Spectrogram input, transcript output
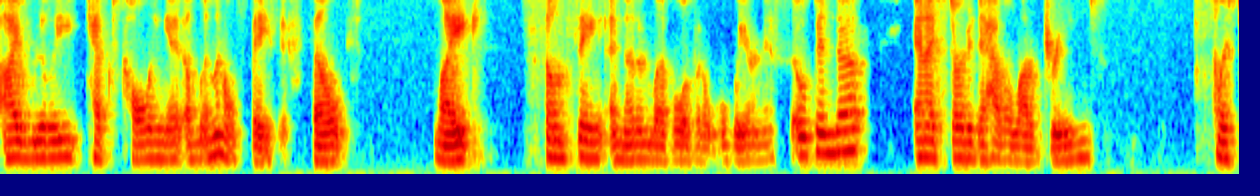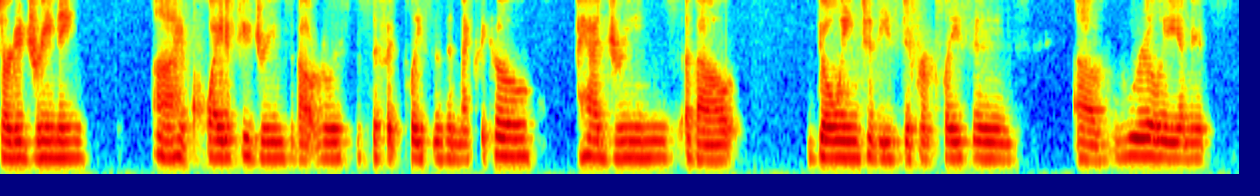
I really kept calling it a liminal space. It felt like something, another level of awareness opened up. and I started to have a lot of dreams. So I started dreaming. Uh, I had quite a few dreams about really specific places in Mexico. I had dreams about going to these different places of really, I mean, it's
